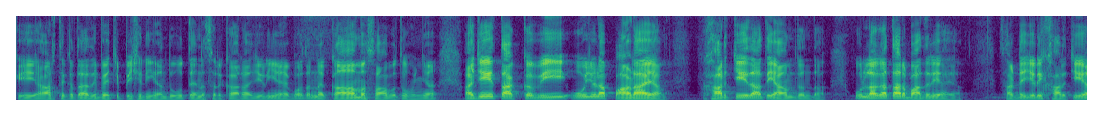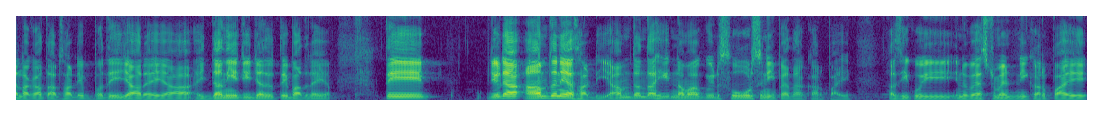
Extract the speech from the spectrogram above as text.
ਕਿ ਆਰਥਿਕਤਾ ਦੇ ਵਿੱਚ ਪਿਛਲੀਆਂ ਦੋ ਤਿੰਨ ਸਰਕਾਰਾਂ ਜਿਹੜੀਆਂ ਆ ਬਹੁਤ ਨਾਕਾਮ ਸਾਬਤ ਹੋਈਆਂ। ਅਜੇ ਤੱਕ ਵੀ ਉਹ ਜਿਹੜਾ ਪਾੜਾ ਆ, ਖਰਚੇ ਦਾ ਤੇ ਆਮਦਨ ਦਾ, ਉਹ ਲਗਾਤਾਰ ਵੱਧ ਰਿਹਾ ਆ। ਸਾਡੇ ਜਿਹੜੇ ਖਰਚੇ ਆ, ਲਗਾਤਾਰ ਸਾਡੇ ਵਧੇ ਜਾ ਰਹੇ ਆ ਇਦਾਂ ਦੀਆਂ ਚੀਜ਼ਾਂ ਦੇ ਉੱਤੇ ਵੱਧ ਰਹੇ ਆ। ਤੇ ਜਿਹੜਾ ਆਮਦਨ ਆ ਸਾਡੀ, ਆਮਦਨ ਦਾ ਹੀ ਨਵਾਂ ਕੋਈ ਰਿਸੋਰਸ ਨਹੀਂ ਪੈਦਾ ਕਰ ਪਾਏ। ਅਸੀਂ ਕੋਈ ਇਨਵੈਸਟਮੈਂਟ ਨਹੀਂ ਕਰ ਪਾਏ,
